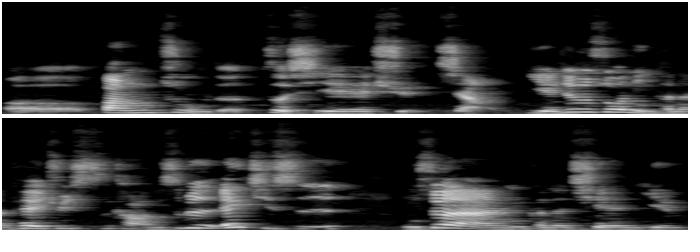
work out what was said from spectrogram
呃帮助的这些选项。也就是说，你可能可以去思考，你是不是哎，其实你虽然可能钱也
